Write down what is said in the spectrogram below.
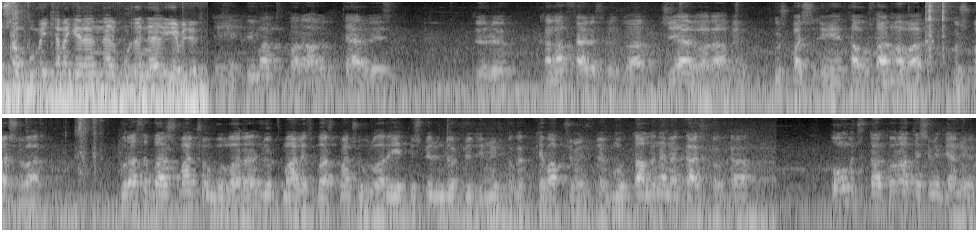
Ustam bu mekana gelenler burada neler yiyebilir? Ee, kıymat var abi, servis, dürüm, kanat servisimiz var, ciğer var abi, kuşbaşı, e, tavuk sarma var, kuşbaşı var. Burası Barış Manço Bulvarı, Yurt Mahallesi Barış Manço Bulvarı, 71423 sokak Kebapçı Müslüm. Muhtarlığın hemen karşı sokağı. 10.30'dan sonra ateşimiz yanıyor.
